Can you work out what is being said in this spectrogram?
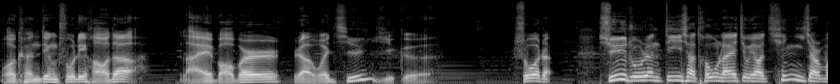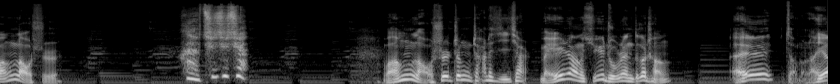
我肯定处理好的。来，宝贝儿，让我亲一个。”说着，徐主任低下头来就要亲一下王老师。“哎，去去去！”王老师挣扎了几下，没让徐主任得逞。哎，怎么了呀？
